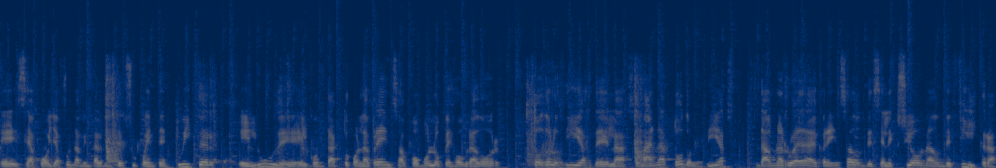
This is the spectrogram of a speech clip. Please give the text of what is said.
eh, se apoya fundamentalmente en su cuenta en Twitter, elude el contacto con la prensa, como López Obrador todos los días de la semana, todos los días, da una rueda de prensa donde selecciona, donde filtra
